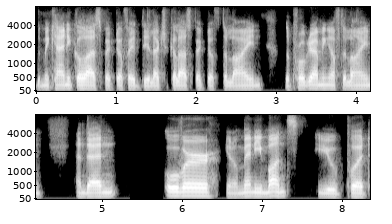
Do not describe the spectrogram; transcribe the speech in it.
the mechanical aspect of it, the electrical aspect of the line, the programming of the line, and then over you know many months, you put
